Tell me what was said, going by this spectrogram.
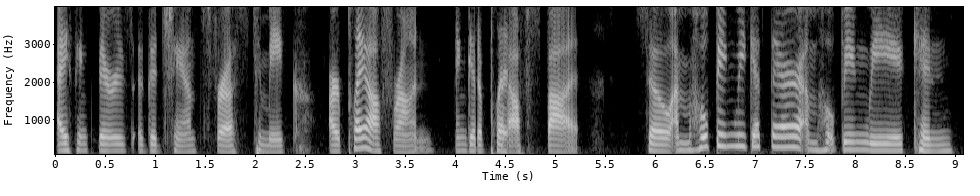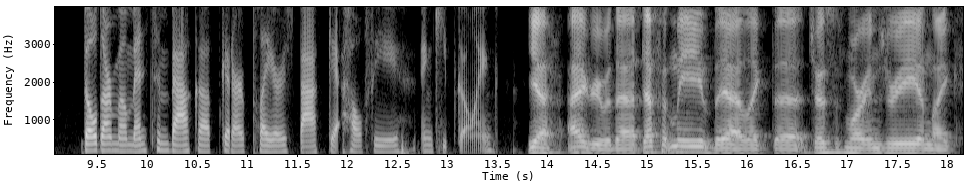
I think there's a good chance for us to make our playoff run and get a playoff spot. So I'm hoping we get there. I'm hoping we can build our momentum back up, get our players back, get healthy, and keep going. Yeah, I agree with that. Definitely, yeah, like the Joseph Mora injury and like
